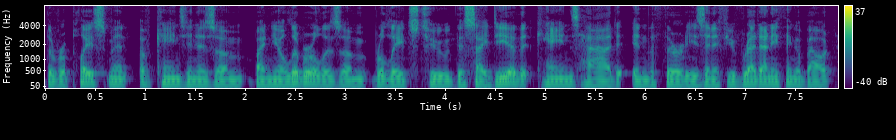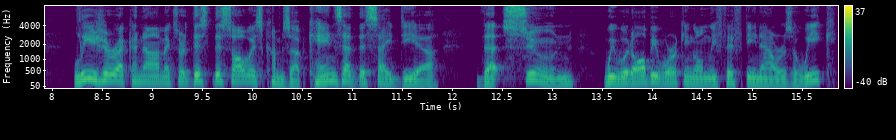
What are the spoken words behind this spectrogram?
the replacement of Keynesianism by neoliberalism relates to this idea that Keynes had in the 30s. And if you've read anything about leisure economics, or this, this always comes up. Keynes had this idea that soon we would all be working only 15 hours a week,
